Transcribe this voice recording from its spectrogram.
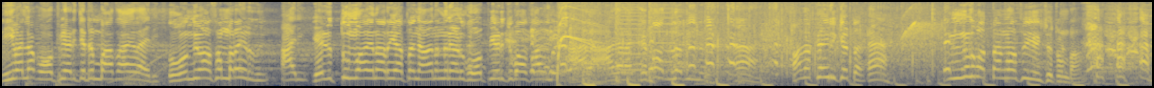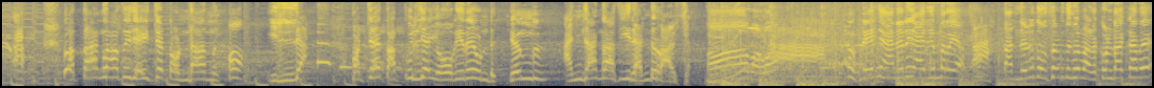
നീ വല്ല കോപ്പി അടിച്ചിട്ടും പാസ്സായതായിരിക്കും തോന്നിവാസം പറയരുത്. ആരി? എഴുത്തും വായന അറിയാത്ത ഞാൻ എങ്ങനെയാണ് കോപ്പി അടിച്ച് പാസ്സാകുന്നത് അതൊക്കെ ഇരിക്കട്ടെ. നിങ്ങൾ പത്താം ക്ലാസ് ജയിച്ചിട്ടുണ്ടോ? പത്താം ക്ലാസ് ജയിച്ചിട്ടുണ്ടാന്ന്? ഇല്ല. പക്ഷേ തത്തുല്യ യോഗ്യതയുണ്ട്. എന്ത്? അഞ്ചാം ക്ലാസ് ഈ രണ്ട് പ്രാവശ്യം. ആ വള. ഞാനൊരു കാര്യം പറയാം. നല്ലൊരു ദിവസം നിങ്ങൾ വഴക്കുണ്ടാക്കാതെ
